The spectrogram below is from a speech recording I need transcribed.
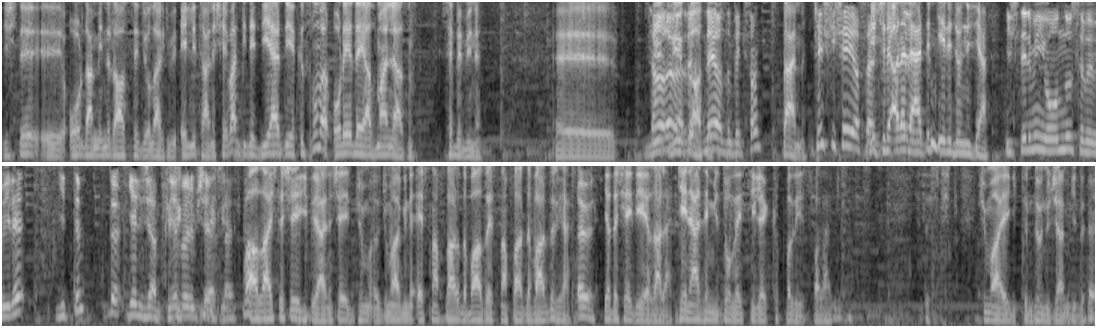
İşte e, oradan beni rahatsız ediyorlar gibi 50 tane şey var. Bir de diğer diye kısmı var. Oraya da yazman lazım sebebini. Ee, Sen büyük- ara büyük verdin. rahatlık. Ne yazdın peki sen? Ben mi? Keşke şey yazsaydın. Bir süre ara verdim geri döneceğim. İşlerimin yoğunluğu sebebiyle gittim dö- geleceğim diye böyle bir şey küçük- yazsaydın. Vallahi işte şey gibi yani şey cum- cuma günü esnaflarda bazı esnaflarda vardır ya. Evet. Ya da şey diye yazarlar. Cenazemiz dolayısıyla kapalıyız falan gibi. ya da işte cumaya gittim döneceğim gibi. E,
